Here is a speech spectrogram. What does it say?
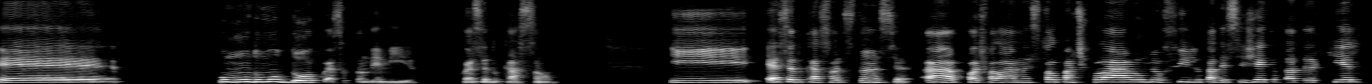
é, o mundo mudou com essa pandemia, com essa educação. E essa educação à distância, ah, pode falar na escola particular, o meu filho está desse jeito, está daquele.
